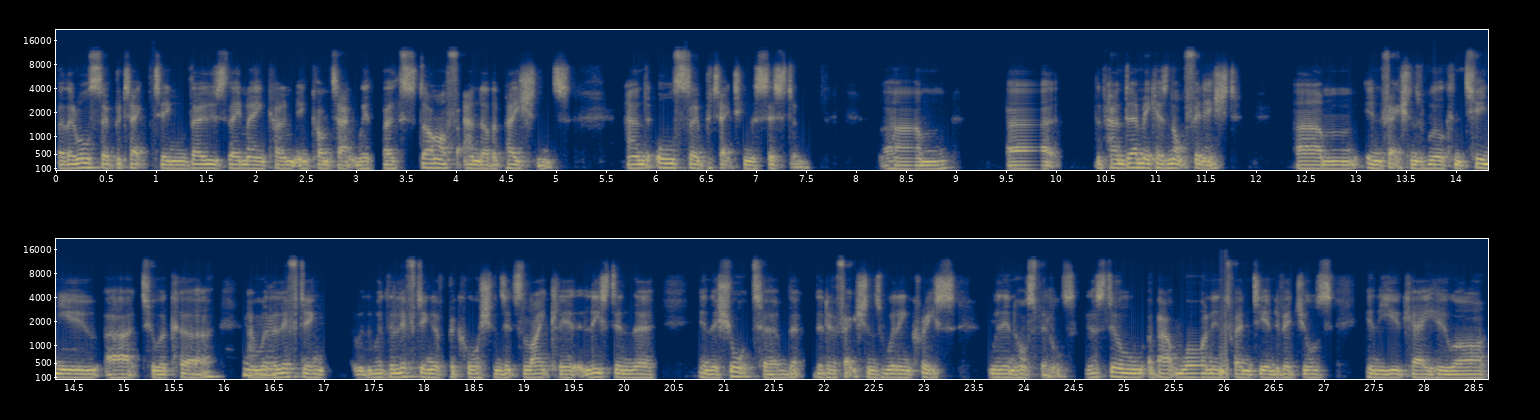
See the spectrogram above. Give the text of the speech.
but they're also protecting those they may come in contact with, both staff and other patients, and also protecting the system. Um, uh, the pandemic has not finished. Um, infections will continue uh, to occur, mm-hmm. and with the mm-hmm. lifting with, with, the lifting of precautions, it's likely, at least in the in the short term, that that infections will increase within hospitals. There's still about one in twenty individuals in the UK who are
